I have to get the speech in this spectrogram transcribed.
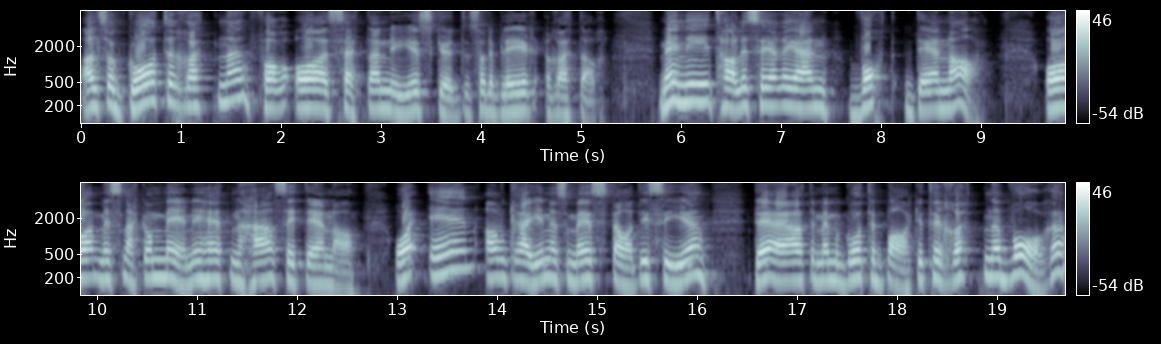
Altså gå til røttene for å sette nye skudd, så det blir røtter. Er i taleserien Vårt DNA. Og vi snakker om menigheten her sitt DNA. Og en av greiene som vi stadig sier, det er at vi må gå tilbake til røttene våre.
